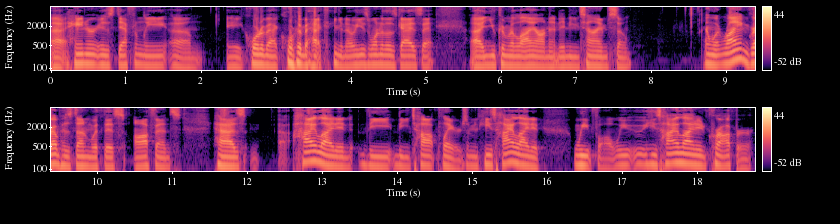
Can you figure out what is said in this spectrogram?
uh, Haener is definitely um, a quarterback quarterback. You know, he's one of those guys that uh, you can rely on at any time. So, and what Ryan Grubb has done with this offense has uh, highlighted the the top players. I mean, he's highlighted Wheatfall. We he's highlighted Cropper.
